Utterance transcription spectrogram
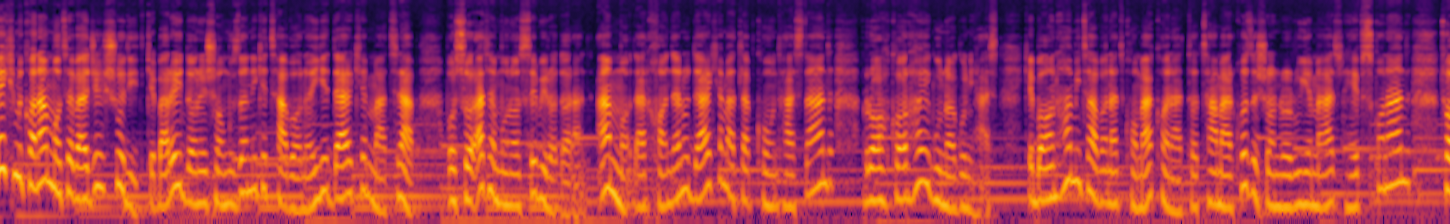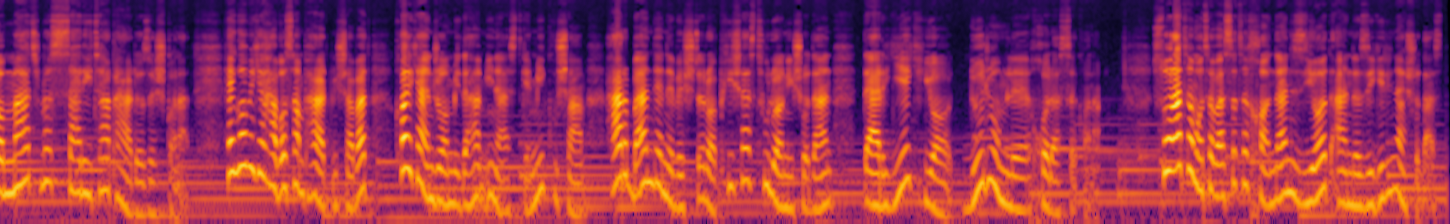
فکر می‌کنم متوجه شدید که برای دانش آموزانی که توانایی درک مطلب با سرعت مناسبی را دارند اما در خواندن و درک مطلب کند هستند راهکارهای گوناگونی هست که به آنها می‌تواند کمک کند تا تمرکزشان را روی متن حفظ کنند تا متن را سریعتر پردازش کنند. هنگامی که حواسم پرت می شود کاری که انجام می دهم این است که میکوشم هر بند نوشته را پیش از طولانی شدن در یک یا دو جمله خلاصه کنم. سرعت متوسط خواندن زیاد اندازهگیری نشده است.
